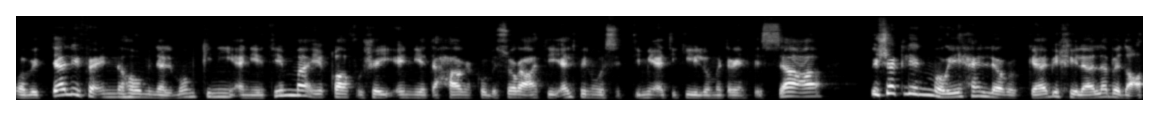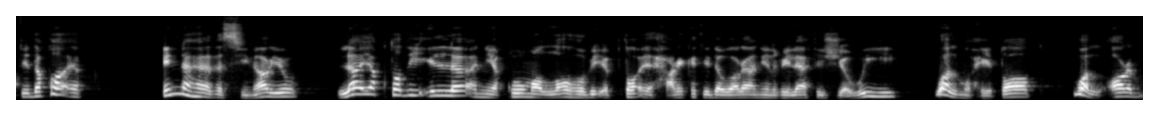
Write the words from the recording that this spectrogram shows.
وبالتالي فإنه من الممكن أن يتم إيقاف شيء يتحرك بسرعة 1600 كيلومتر في الساعة بشكل مريح للركاب خلال بضعة دقائق. إن هذا السيناريو لا يقتضي إلا أن يقوم الله بإبطاء حركة دوران الغلاف الجوي والمحيطات والأرض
